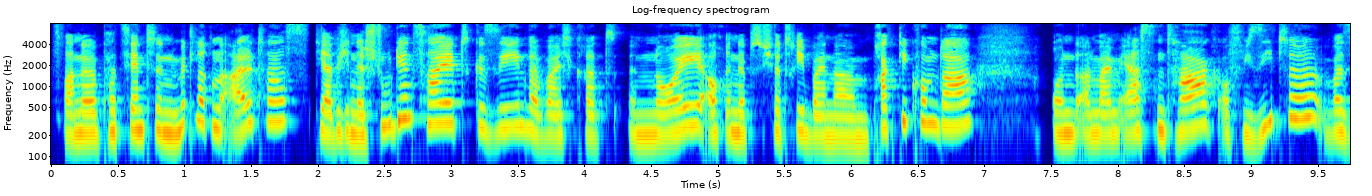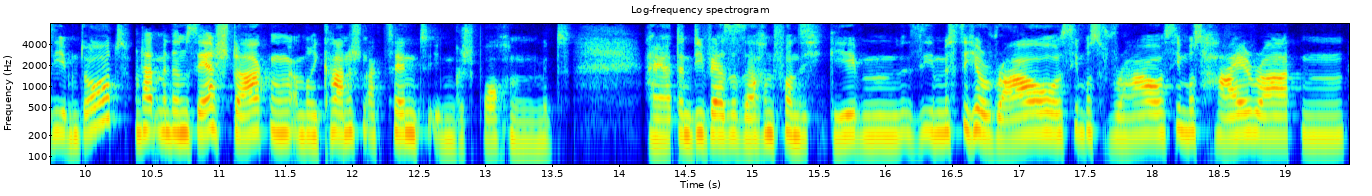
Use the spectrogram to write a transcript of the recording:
Es war eine Patientin mittleren Alters, die habe ich in der Studienzeit gesehen. Da war ich gerade neu, auch in der Psychiatrie bei einem Praktikum da. Und an meinem ersten Tag auf Visite war sie eben dort und hat mit einem sehr starken amerikanischen Akzent eben gesprochen, mit er hat dann diverse Sachen von sich gegeben. Sie müsste hier raus, sie muss raus, sie muss heiraten.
